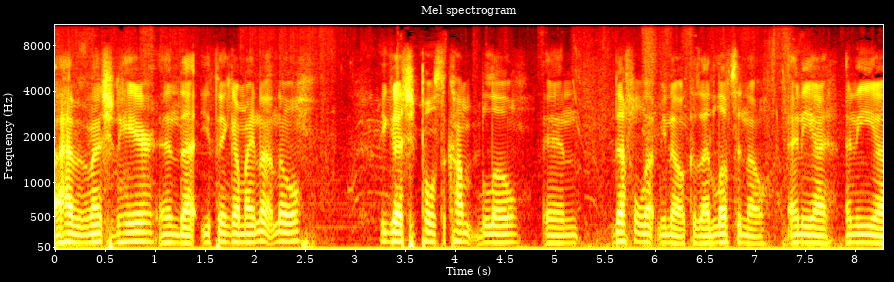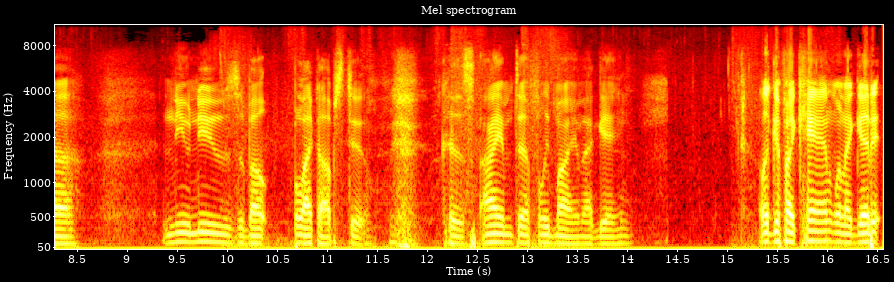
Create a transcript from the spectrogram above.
I haven't mentioned here and that you think I might not know, you guys should post a comment below and definitely let me know because I'd love to know any uh, any uh new news about Black Ops 2 because I am definitely buying that game. Like if I can when I get it,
